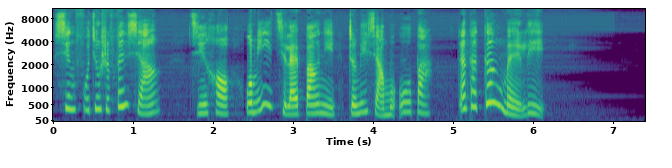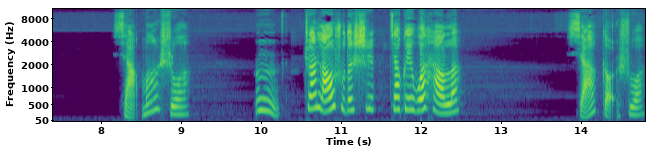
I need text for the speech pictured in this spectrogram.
幸福就是分享。今后我们一起来帮你整理小木屋吧，让它更美丽。”小猫说：“嗯，抓老鼠的事交给我好了。”小狗说。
